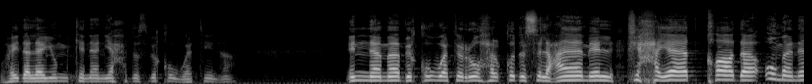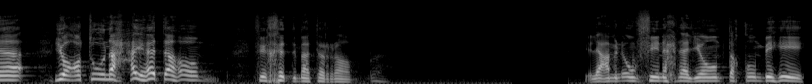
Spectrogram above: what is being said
وهذا لا يمكن أن يحدث بقوتنا إنما بقوة الروح القدس العامل في حياة قادة أمناء يعطون حياتهم. في خدمة الرب. اللي عم نقوم فيه نحن اليوم تقوم به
